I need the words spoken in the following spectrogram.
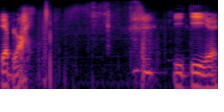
เรียบร้อยจีจีเลย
